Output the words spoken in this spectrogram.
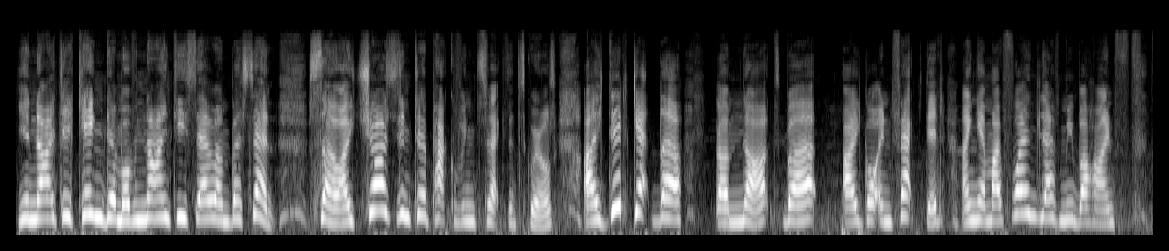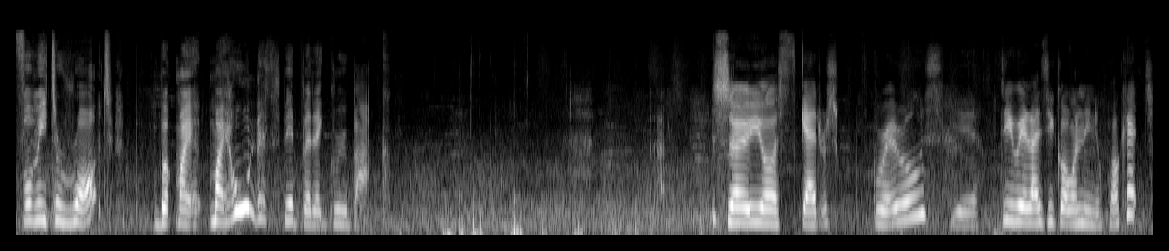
United Kingdom of 97%. So I charged into a pack of infected squirrels. I did get the um, nuts, but I got infected, and yet my friend left me behind for me to rot. But my, my horn disappeared, but it grew back. So you're scared of squirrels? Yeah. Do you realise you got one in your pocket?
